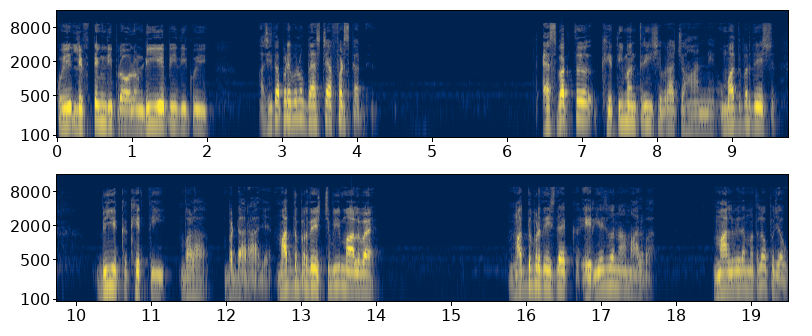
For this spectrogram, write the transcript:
ਕੋਈ ਲਿਫਟਿੰਗ ਦੀ ਪ੍ਰੋਬਲਮ ਡੀਏਪੀ ਦੀ ਕੋਈ, ਅਸੀਂ ਤਾਂ ਆਪਣੇ ਵੱਲੋਂ ਬੈਸਟ ਐਫਰਟਸ ਕਰਦੇ ਹਾਂ। ਇਸ ਵਕਤ ਖੇਤੀ ਮੰਤਰੀ ਸ਼ਿਵਰਾਜ ਚੌਹਾਨ ਨੇ ਉਹ ਮੱਧ ਪ੍ਰਦੇਸ਼ ਵੀ ਇੱਕ ਖੇਤੀ ਵਾਲਾ ਵੱਡਾ ਰਾਜ ਹੈ। ਮੱਧ ਪ੍ਰਦੇਸ਼ ਚ ਵੀ ਮਾਲਵਾ ਹੈ। ਮੱਧ ਪ੍ਰਦੇਸ਼ ਦਾ ਇੱਕ ਏਰੀਆ ਜਿਹਦਾ ਨਾਮ ਮਾਲਵਾ। ਮਾਲਵੇ ਦਾ ਮਤਲਬ ਉਪਜਾਊ।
